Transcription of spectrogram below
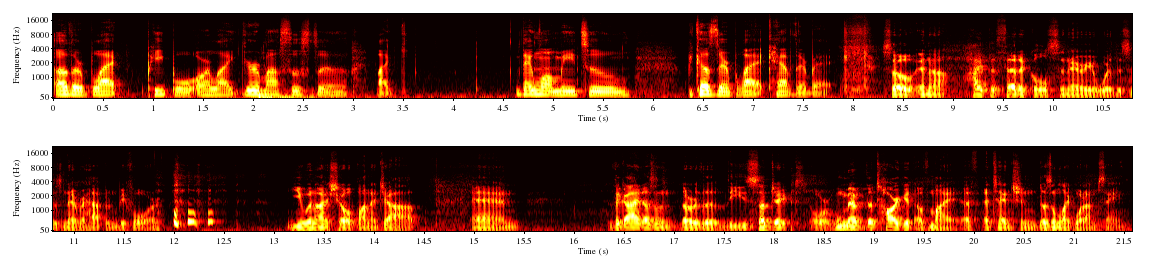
other black people are like, "You're my sister." Like, they want me to, because they're black, have their back. So, in a hypothetical scenario where this has never happened before, you and I show up on a job, and the guy doesn't, or the the subject, or whomever the target of my attention doesn't like what I'm saying,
